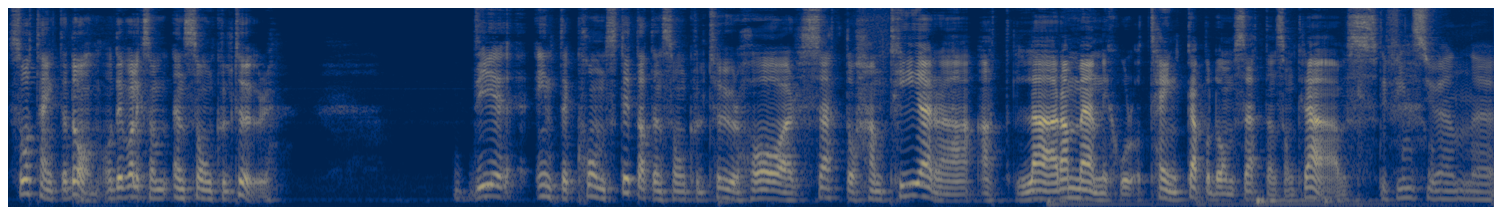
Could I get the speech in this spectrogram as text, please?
Så tänkte de och det var liksom en sån kultur. Det är inte konstigt att en sån kultur har sätt att hantera att lära människor att tänka på de sätten som krävs. Det finns ju en eh,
